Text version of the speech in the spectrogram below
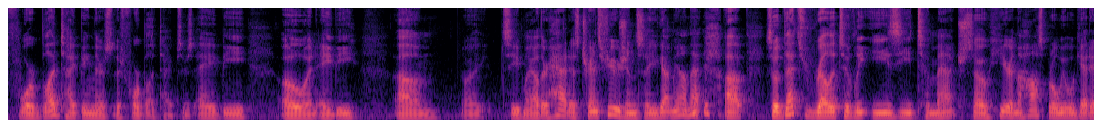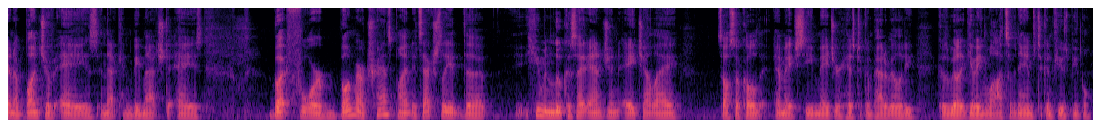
for blood typing, there's there's four blood types. There's A, B, O, and AB. Um, I see, my other hat is transfusion, so you got me on that. uh, so that's relatively easy to match. So here in the hospital, we will get in a bunch of A's, and that can be matched to A's. But for bone marrow transplant, it's actually the human leukocyte antigen (HLA). It's also called MHC, major histocompatibility, because we like giving lots of names to confuse people.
